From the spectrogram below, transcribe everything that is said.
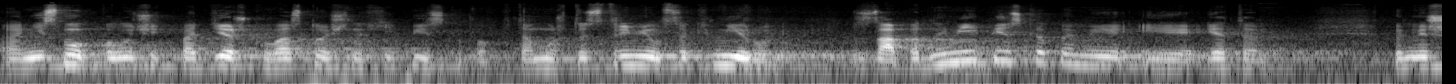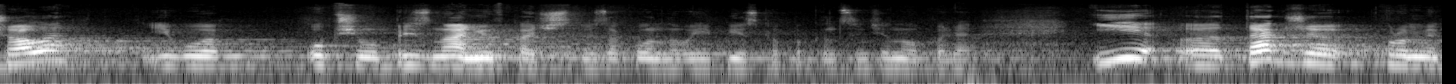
э, не смог получить поддержку восточных епископов, потому что стремился к миру с западными епископами, и это помешало его общему признанию в качестве законного епископа Константинополя. И э, также, кроме,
